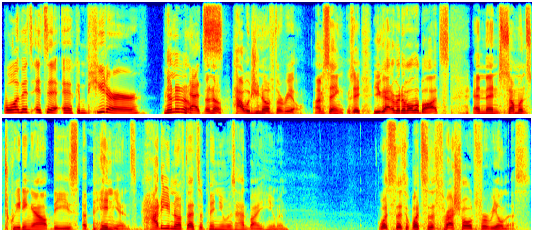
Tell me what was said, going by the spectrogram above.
Well, if it's it's a, a computer, No, no, no, That's- no, no. How would you know if they're real? I'm saying, say, you got rid of all the bots, and then someone's tweeting out these opinions. How do you know if that opinion was had by a human? What's the what's the threshold for realness?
